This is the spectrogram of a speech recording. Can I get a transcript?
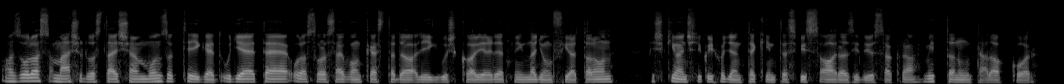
Az olasz másodosztály sem vonzott téged. Ugye te Olaszországban kezdted a légius karrieredet még nagyon fiatalon, és kíváncsi hogy hogyan tekintesz vissza arra az időszakra. Mit tanultál akkor?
